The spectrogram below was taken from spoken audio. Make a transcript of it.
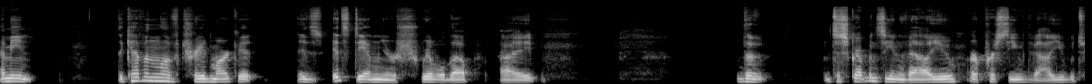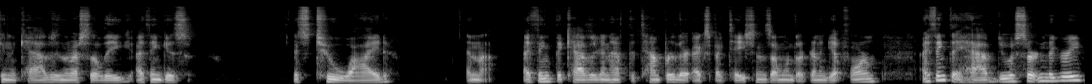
I mean, the Kevin Love trade market is it's damn near shriveled up. I the discrepancy in value or perceived value between the Cavs and the rest of the league, I think is it's too wide, and I think the Cavs are going to have to temper their expectations on what they're going to get for him. I think they have to a certain degree,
